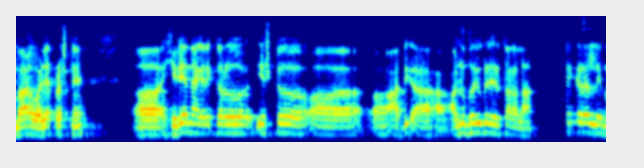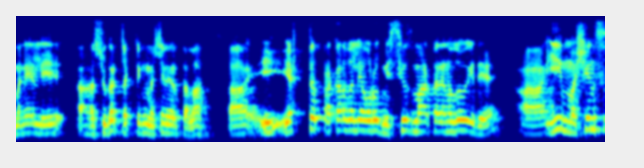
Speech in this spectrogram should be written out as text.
ಬಹಳ ಒಳ್ಳೆ ಪ್ರಶ್ನೆ. ಆ, ಹಿರಿಯ ನಾಗರಿಕರು ಎಷ್ಟು ಅನುಭವಿಗಳು ಇರ್ತಾರಲ್ಲ, ನಾಗರಿಕರಲ್ಲಿ ಮನೆಯಲ್ಲಿ ಶುಗರ್ ಚೆಕ್ಟಿಂಗ್ ಮೆಷಿನ್ ಇರ್ತಲ್ಲ ಎಷ್ಟು ಪ್ರಕಾರದಲ್ಲಿ ಅವರು ಮಿಸ್ಯೂಸ್ ಮಾಡ್ತಾರೆ ಅನ್ನೋದು ಇದೆ. ಆ, ಈ ಮಷಿನ್ಸ್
